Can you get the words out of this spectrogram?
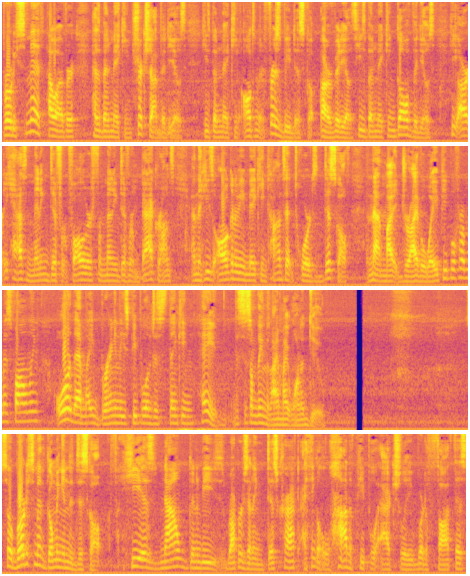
Brodie Smith, however, has been making trick shot videos. He's been making ultimate frisbee disc or videos. He's been making golf videos. He already has many different followers from many different backgrounds, and that he's all going to be making content towards disc golf. And that might drive away people from his following, or that might bring these people into thinking, "Hey, this is something that I might want to do." So Brodie Smith going into disc golf, he is now going to be representing Discraft. I think a lot of people actually would have thought this.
